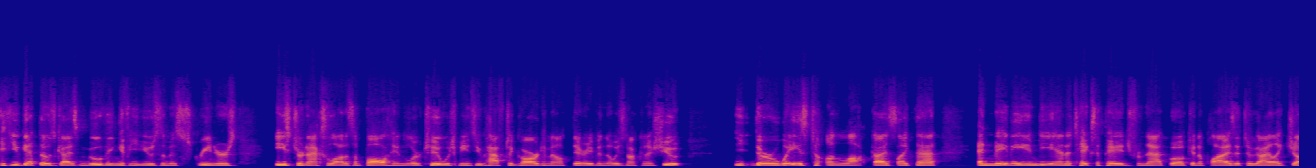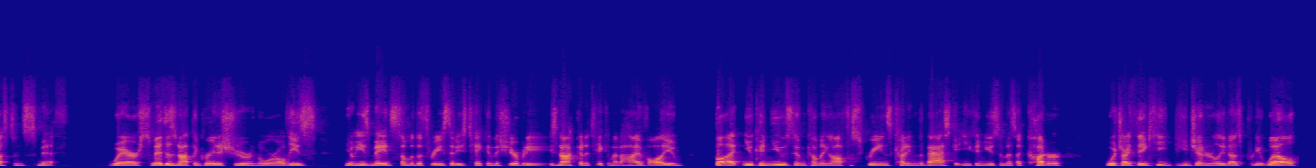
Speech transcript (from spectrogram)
If you get those guys moving, if you use them as screeners, Eastern acts a lot as a ball handler too, which means you have to guard him out there even though he's not going to shoot. There are ways to unlock guys like that. And maybe Indiana takes a page from that book and applies it to a guy like Justin Smith, where Smith is not the greatest shooter in the world. He's, you know, he's made some of the threes that he's taken this year, but he's not going to take them at a high volume. But you can use him coming off of screens, cutting the basket. You can use him as a cutter, which I think he he generally does pretty well.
